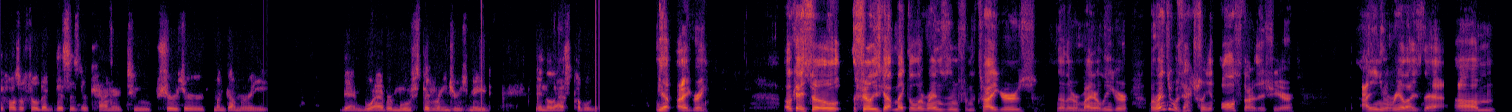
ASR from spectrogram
I also feel like this is their counter to Scherzer, Montgomery, than whatever moves the Rangers made in the last couple of. years. Yep, I agree. Okay, so the Phillies got Michael Lorenzen from the Tigers, another minor leaguer. Lorenzen was actually an All Star this year. I didn't even realize that. Um,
